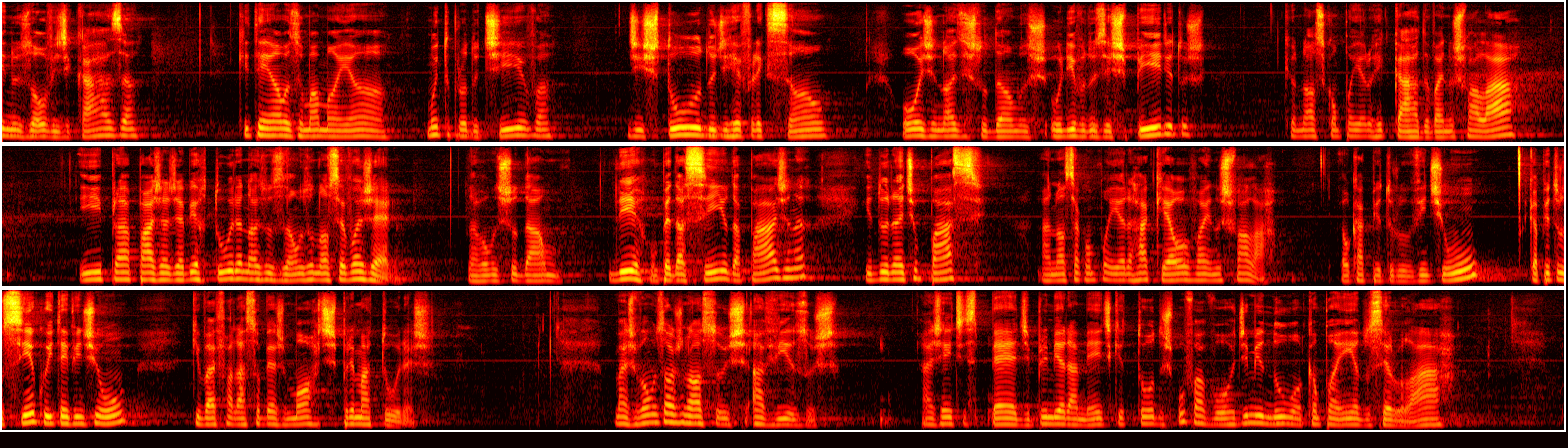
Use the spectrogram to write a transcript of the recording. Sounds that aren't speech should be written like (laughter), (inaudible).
e nos ouve de casa, que tenhamos uma manhã muito produtiva, de estudo, de reflexão. Hoje nós estudamos o Livro dos Espíritos, que o nosso companheiro Ricardo vai nos falar. E para a página de abertura nós usamos o nosso Evangelho. Nós vamos estudar, um, ler um pedacinho da página e durante o passe a nossa companheira Raquel vai nos falar. É o capítulo 21, capítulo 5, item 21, que vai falar sobre as mortes prematuras. Mas vamos aos nossos avisos. A gente pede, primeiramente, que todos, por favor, diminuam a campainha do celular,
